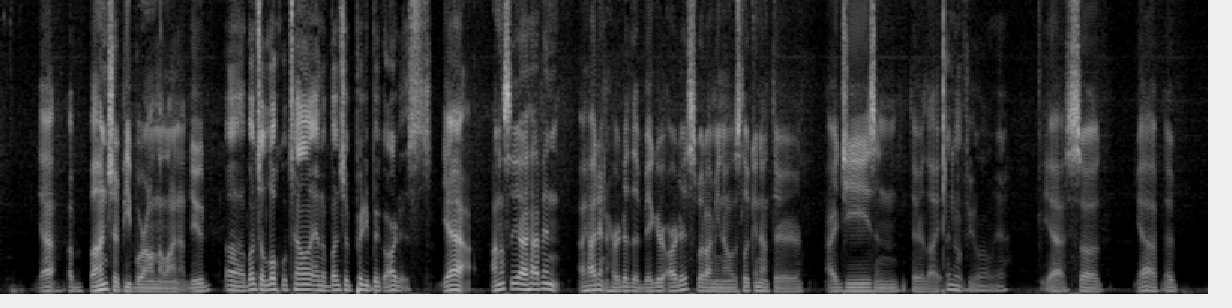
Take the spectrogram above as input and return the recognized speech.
Yeah, a bunch of people are on the lineup, dude. Uh, a bunch of local talent and a bunch of pretty big artists. Yeah, honestly, I haven't I hadn't heard of the bigger artists, but I mean, I was looking at their IGs and they're like, I know a few of them, yeah. yeah, so yeah,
